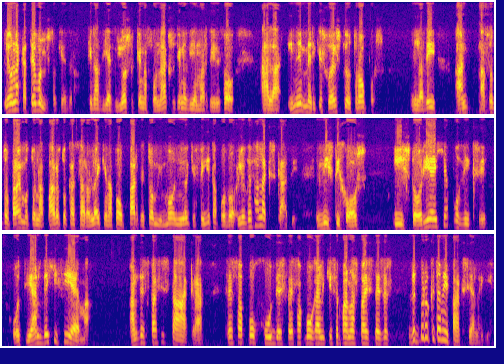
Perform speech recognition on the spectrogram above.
λέω να κατέβω στο κέντρο και να διαδηλώσω και να φωνάξω και να διαμαρτυρηθώ. Αλλά είναι μερικές φορές και ο τρόπος. Δηλαδή αν αυτό το πράγμα το να πάρω το κατσαρολάκι και να πω πάρτε το μνημόνιο και φύγετε από εδώ, λέω δεν θα αλλάξει κάτι. Δυστυχώς η ιστορία έχει αποδείξει ότι αν δεν χυθεί αίμα, αν δεν φτάσει στα άκρα, θες από χούντες, θες από γαλλικές επαναστάσεις, θες, δεν πρόκειται να υπάρξει αλλαγή.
